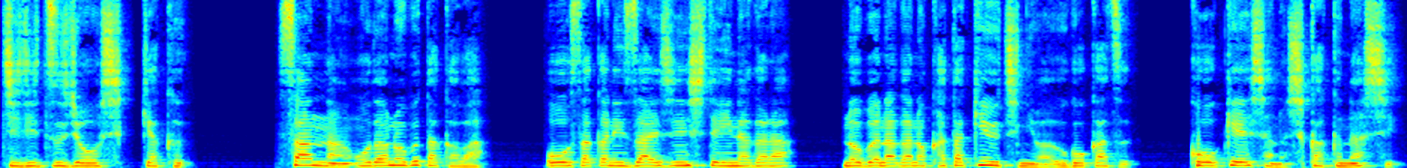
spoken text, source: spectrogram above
事実上失脚。三男織田信孝は大阪に在陣していながら信長の仇討ちには動かず後継者の資格なし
